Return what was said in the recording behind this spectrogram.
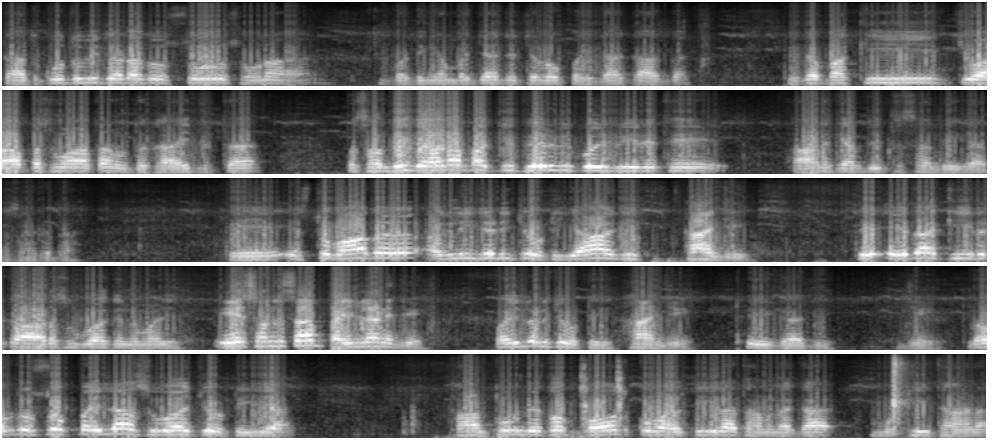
ਕੱਦ ਕੁੱਦ ਵੀ ਤੁਹਾਡਾ ਦੋਸਤੋ ਸੋਹਣਾ ਹੈ ਵੱਡੀਆਂ ਮੱਝਾਂ 'ਚ ਚਲੋ ਪੈਂਦਾ ਕੱਦ। ਠੀਕ ਆ ਬਾਕੀ ਜਵਾਬ ਪਸਮਾ ਤੁਹਾਨੂੰ ਦਿਖਾਈ ਦਿੱਤਾ। ਪਸੰਦੀਦਾ ਨਾ ਬਾਕੀ ਫਿਰ ਵੀ ਕੋਈ ਵੀਰ ਇੱਥੇ ਆਣ ਕੇ ਆਪਦੀ ਤਸੱਲੀ ਕਰ ਸਕਦਾ। ਤੇ ਇਸ ਤੋਂ ਬਾਅਦ ਅਗਲੀ ਜਿਹੜੀ ਝੋਟੀ ਆ ਆ ਗਈ। ਹਾਂਜੀ। ਤੇ ਇਹਦਾ ਕੀ ਰਿਕਾਰਡ ਸੂਆ ਕਿੰਨਵਾਂ ਜੀ? ਇਹ ਸੰਧੂ ਸਾਹਿਬ ਪਹਿਲਣ ਜੀ। ਪਹਿਲਣ ਝੋਟੀ? ਹਾਂਜੀ। ਠੀਕ ਆ ਜੀ। ਜੀ। ਲਓ ਦੋਸਤੋ ਪਹਿਲਾ ਸੂਆ ਝੋਟੀ ਆ। ਥਣ ਤੋਂ ਵੇਖੋ ਬਹੁਤ ਕੁਆਲਿਟੀ ਵਾਲਾ ਥਣ ਲੱਗਾ ਮੁੱਠੀ ਥਣ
